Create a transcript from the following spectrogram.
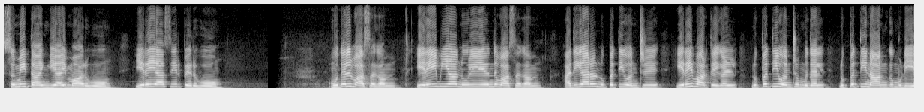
சுமை தாங்கியாய் மாறுவோம். இறையாசீர் பெறுவோம். முதல் வாசகம் இறைமியா நூலிலிருந்து வாசகம் அதிகாரம் முப்பத்தி ஒன்று இறை வார்த்தைகள் முப்பத்தி ஒன்று முதல் முப்பத்தி நான்கு முடிய.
